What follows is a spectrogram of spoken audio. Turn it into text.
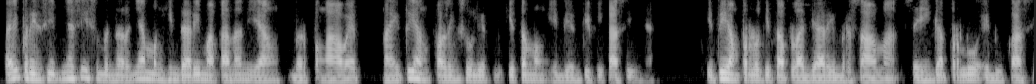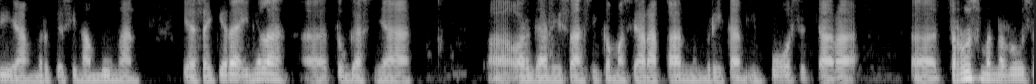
Tapi prinsipnya sih sebenarnya menghindari makanan yang berpengawet. Nah itu yang paling sulit kita mengidentifikasinya. Itu yang perlu kita pelajari bersama. Sehingga perlu edukasi yang berkesinambungan. Ya saya kira inilah uh, tugasnya uh, organisasi kemasyarakatan memberikan info secara uh, terus-menerus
